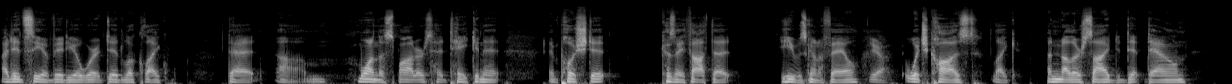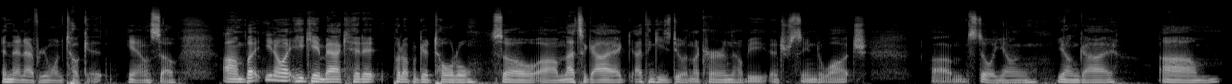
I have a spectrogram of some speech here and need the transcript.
I did see a video where it did look like that um, one of the spotters had taken it and pushed it because they thought that he was going to fail yeah. which caused like another side to dip down and then everyone took it you know so um but you know what he came back hit it put up a good total so um that's a guy i, I think he's doing the current that'll be interesting to watch um still a young young guy um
